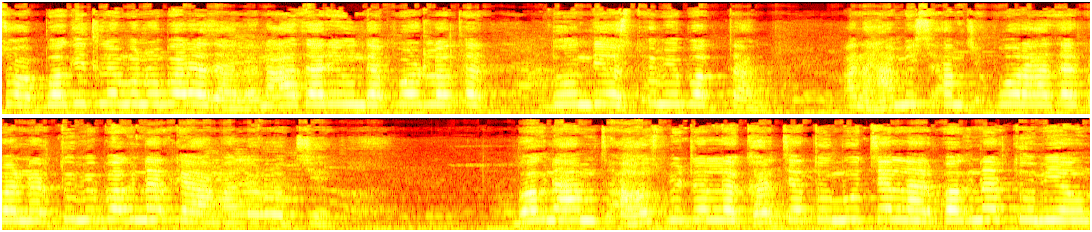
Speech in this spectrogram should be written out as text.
स्व बघितलं म्हणून बरं झालं. ना आजारी येऊन द्या पडलो तर दोन दिवस तुम्ही बघता आणि आम्ही आमचे पोरं आजार पडणार. तुम्ही बघणार काय आम्हाला रोजचे? बघ ना आमचा हॉस्पिटलला खर्च तुम्ही उचलणार. बघणार तुम्ही येऊन.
